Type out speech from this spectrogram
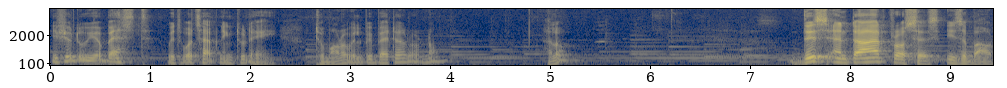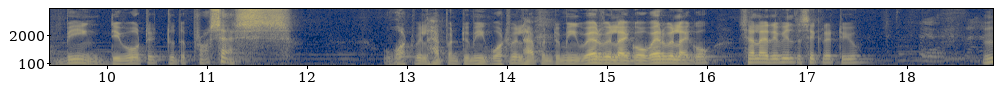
If you do your best with what's happening today, tomorrow will be better or no? Hello? This entire process is about being devoted to the process. What will happen to me, what will happen to me, where will I go, where will I go? Shall I reveal the secret to you? Hmm?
